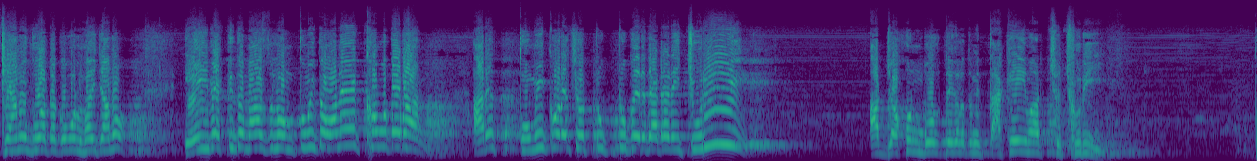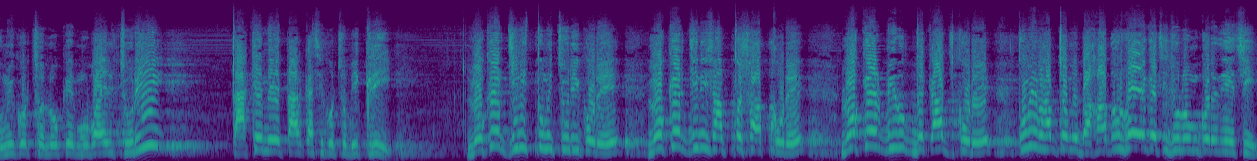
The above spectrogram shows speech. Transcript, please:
কেন দোয়াটা কবুল হয় জানো? এই ব্যক্তি তো মাজলুম, তুমি তো অনেক ক্ষমতাবান। আরে, তুমি করেছ টুকটুকের ব্যাটারি চুরি। আর যখন বলতে গেলে, তুমি তাকেই মারছো ছুরি। তুমি করছ লোকের মোবাইল চুরি তাকে মেরে তার কাছে করছ বিক্রি। লোকের জিনিস তুমি চুরি করে, লোকের জিনিস আত্মসাৎ করে, লোকের বিরুদ্ধে কাজ করে, তুমি ভাবছ আমি বাহাদুর হয়ে গেছি, জুলুম করে দিয়েছি।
